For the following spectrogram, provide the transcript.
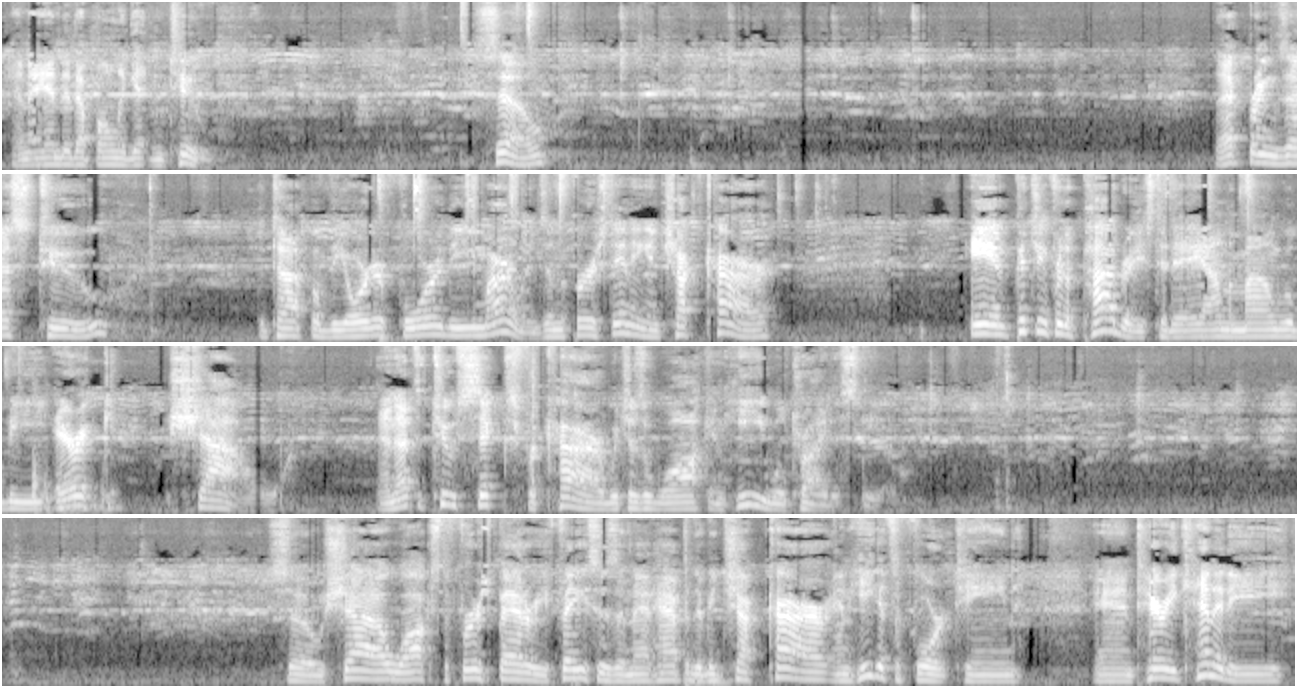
and they ended up only getting two. So, that brings us to the top of the order for the Marlins in the first inning, and Chuck Carr. And pitching for the Padres today on the mound will be Eric Show. And that's a 2-6 for Carr, which is a walk, and he will try to steal. So Show walks the first batter he faces, and that happened to be Chuck Carr, and he gets a 14. And Terry Kennedy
